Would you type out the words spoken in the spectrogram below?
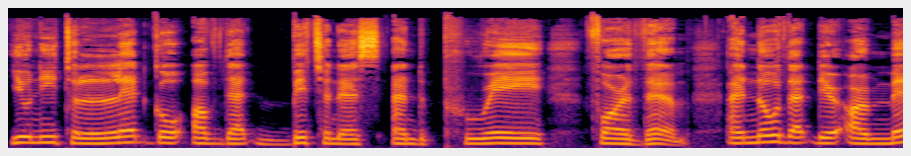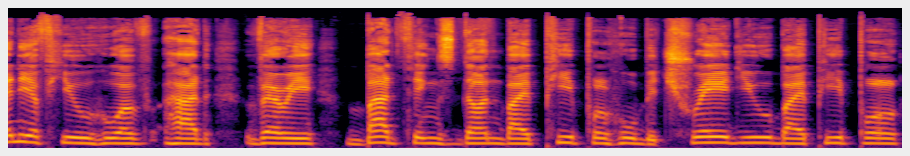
you need to let go of that bitterness and pray for them. I know that there are many of you who have had very bad things done by people who betrayed you, by people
